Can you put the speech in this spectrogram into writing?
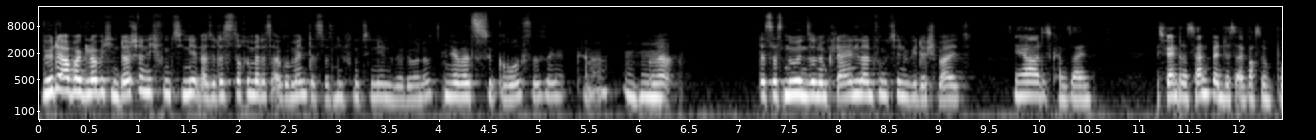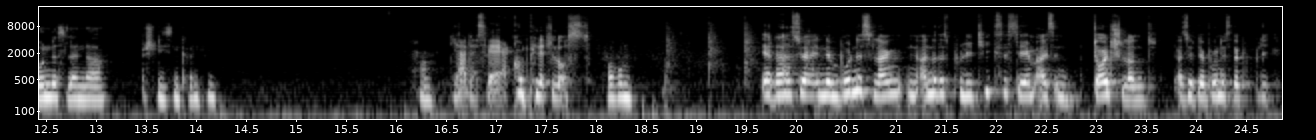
Würde aber, glaube ich, in Deutschland nicht funktionieren. Also das ist doch immer das Argument, dass das nicht funktionieren würde, oder? Ja, weil es zu groß ist, keine Ahnung. Ja. Dass das nur in so einem kleinen Land funktioniert wie der Schweiz. Ja, das kann sein. Es wäre interessant, wenn das einfach so Bundesländer beschließen könnten. Ja, das wäre ja komplett lost. Warum? Ja, da hast du ja in dem Bundesland ein anderes Politiksystem als in Deutschland, also der Bundesrepublik.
